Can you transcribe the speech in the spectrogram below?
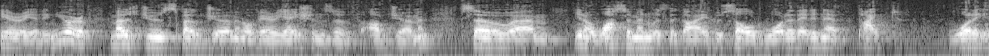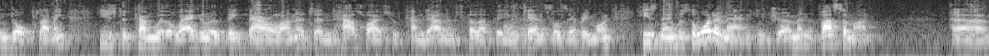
period in Europe, most Jews spoke German or variations of, of German. So, um, you know, Wasserman was the guy who sold water. They didn't have piped water indoor plumbing. He used to come with a wagon with a big barrel on it, and housewives would come down and fill up the utensils every morning. His name was the waterman in German, Wassermann. Um,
